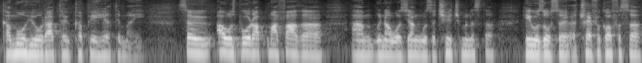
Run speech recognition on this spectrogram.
ka mōhi o rātou ka pēhea te mahi. So I was brought up, my father, um, when I was young, was a church minister. He was also a traffic officer,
